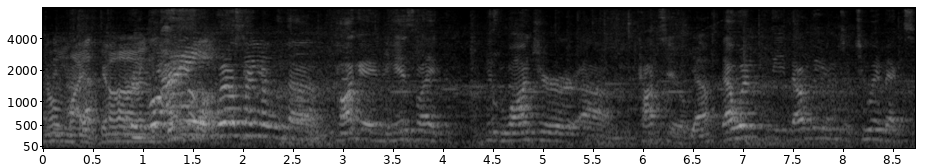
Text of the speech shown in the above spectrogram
And Oh you my god. Well, I know what I was talking about with uh, Kage and his like his launcher um, Katsu. Yeah. That would be, that would lead into two way mix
